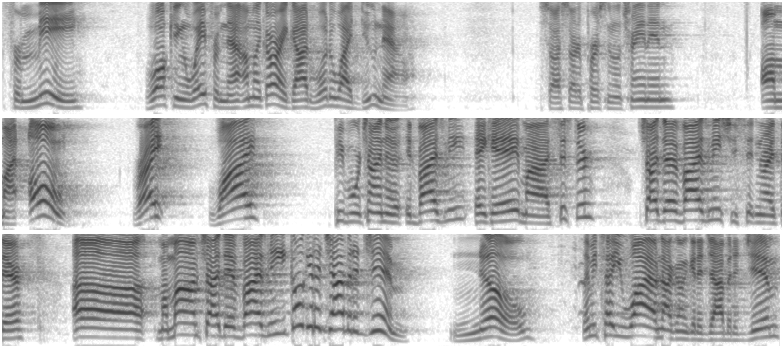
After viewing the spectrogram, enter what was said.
for me, walking away from that, I'm like, all right, God, what do I do now? So I started personal training on my own, right? Why? People were trying to advise me, AKA my sister tried to advise me. She's sitting right there. Uh, my mom tried to advise me, go get a job at a gym. No. Let me tell you why I'm not gonna get a job at a gym.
